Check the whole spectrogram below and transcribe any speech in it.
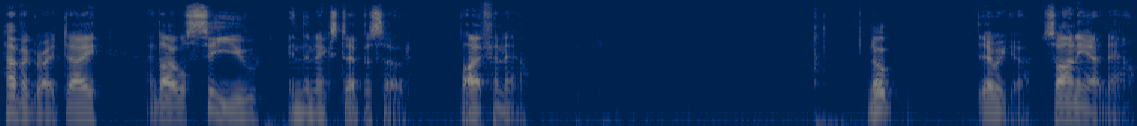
have a great day, and I will see you in the next episode. Bye for now. Nope. There we go. Signing out now.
